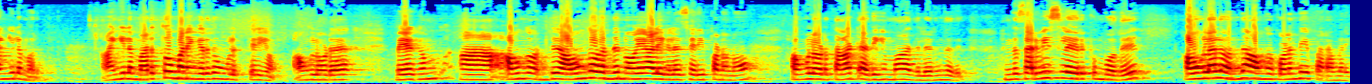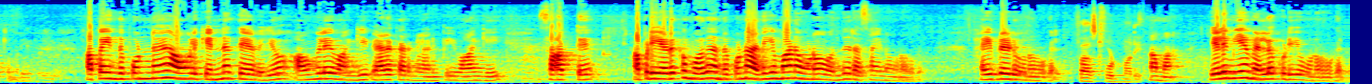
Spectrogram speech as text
ஆங்கில மருந்து. ஆங்கில மருத்துவமனைங்கிறது உங்களுக்கு தெரியும். அவங்களோட வேகம் அவங்க வந்து அவங்க வந்து நோயாளிகளை சரி பண்ணணும். அவங்களோட தாட் அதிகமாக அதில் இருந்தது. இந்த சர்வீஸில் இருக்கும்போது அவங்களால வந்து அவங்க குழந்தையை பராமரிக்க முடியும். அப்போ இந்த பொண்ணு அவங்களுக்கு என்ன தேவையோ அவங்களே வாங்கி வேலைக்காரங்களை அனுப்பி வாங்கி சாப்பிட்டு அப்படி எடுக்கும்போது அந்த பொண்ணு அதிகமான உணவு வந்து ரசாயன உணவுகள் ஹைப்ரிட் உணவுகள். ஃபாஸ்ட் ஃபுட் மாதிரி. ஆமாம் எளிமையாக மெல்லக்கூடிய உணவுகள்.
